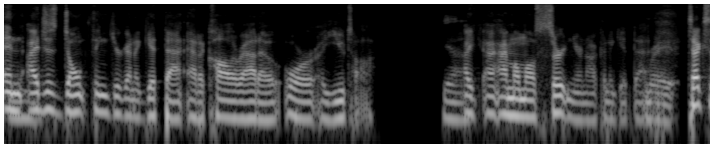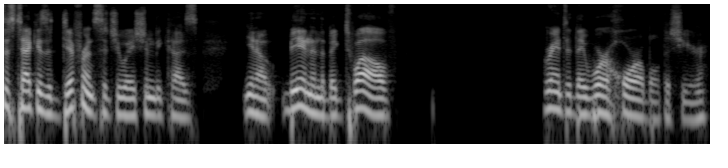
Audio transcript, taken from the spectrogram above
And Mhm. I just don't think you're going to get that at a Colorado or a Utah. Yeah. I, I'm almost certain you're not going to get that. right. Texas Tech is a different situation because, you know, being in the Big 12, granted, they were horrible this year,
